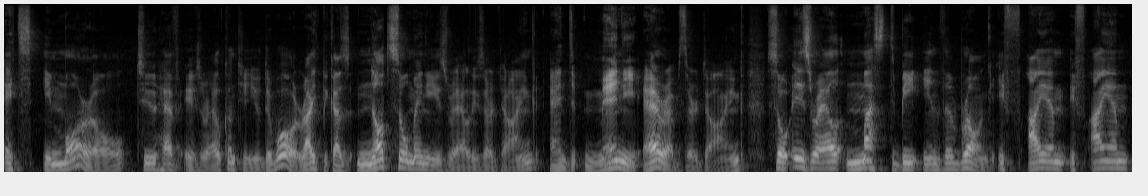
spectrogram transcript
it's immoral to have Israel continue the war, right? Because not so many Israelis are dying and many Arabs are dying, so Israel must be in the wrong. If I am if I am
